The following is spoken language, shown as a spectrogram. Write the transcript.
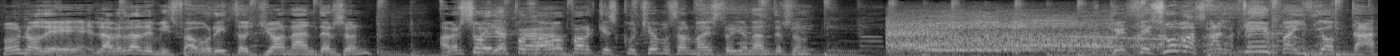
Uno de, la verdad, de mis favoritos, John Anderson. A ver, súbele, por favor, para que escuchemos al maestro John Anderson. Que te subas al tema, idiota.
